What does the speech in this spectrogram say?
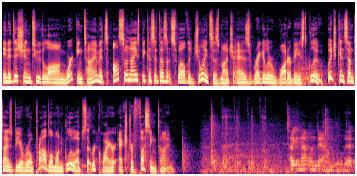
In addition to the long working time, it's also nice because it doesn't swell the joints as much as regular water-based glue, which can sometimes be a real problem on glue-ups that require extra fussing time. Tighten that one down a little bit.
